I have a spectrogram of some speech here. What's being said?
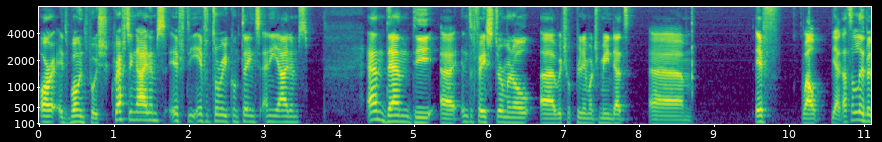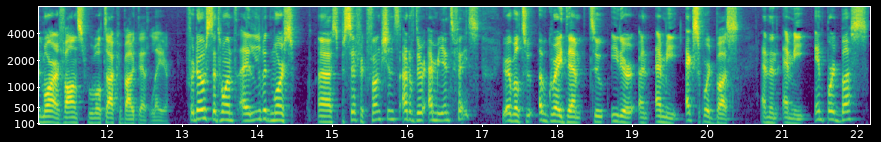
or it won't push crafting items if the inventory contains any items. And then the uh, interface terminal, uh, which will pretty much mean that um, if, well, yeah, that's a little bit more advanced. We will talk about that later. For those that want a little bit more uh, specific functions out of their ME interface, you're able to upgrade them to either an ME export bus and an ME import bus.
